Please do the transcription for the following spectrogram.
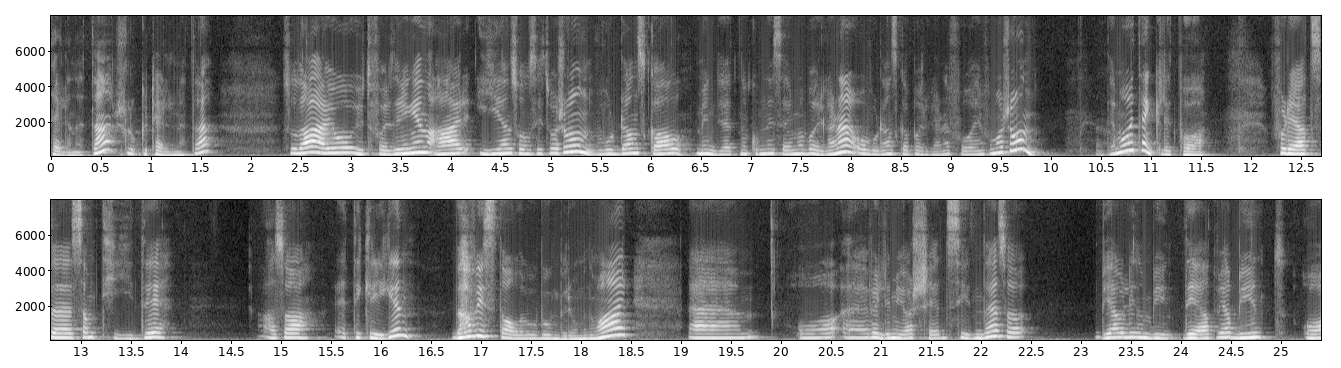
telenettet, slukker telenettet. Så da er jo utfordringen er i en sånn situasjon hvordan skal myndighetene kommunisere med borgerne, og hvordan skal borgerne få informasjon? Det må vi tenke litt på. Fordi at eh, samtidig, altså etter krigen, da visste alle hvor bomberommene var. Eh, og eh, veldig mye har skjedd siden det. Så vi har liksom begynt, det at vi har begynt å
